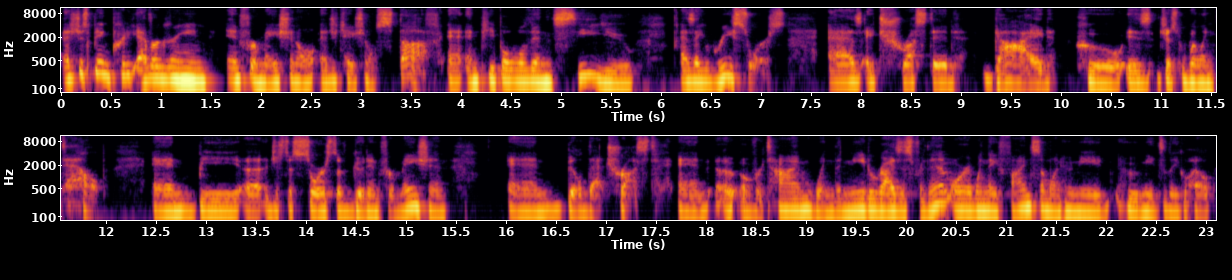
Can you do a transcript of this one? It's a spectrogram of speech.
as just being pretty evergreen, informational, educational stuff. And, and, people will then see you as a resource, as a trusted guide who is just willing to help and be uh, just a source of good information and build that trust. And uh, over time when the need arises for them or when they find someone who need who needs legal help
